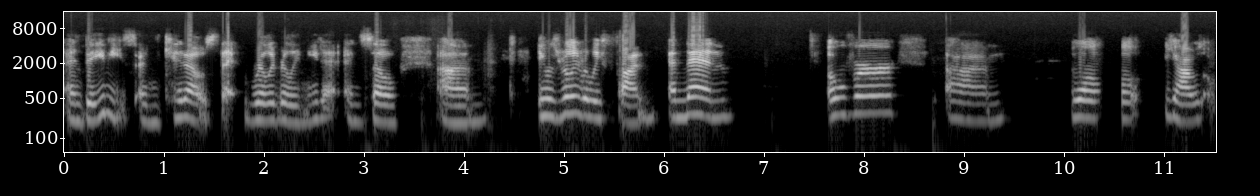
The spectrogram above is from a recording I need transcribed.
and babies and kiddos that really really need it and so um, it was really really fun. And then over, um, well, yeah, it was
